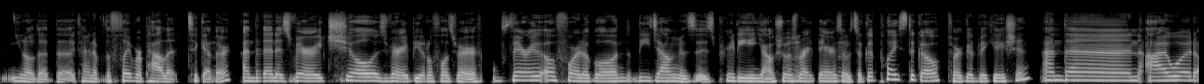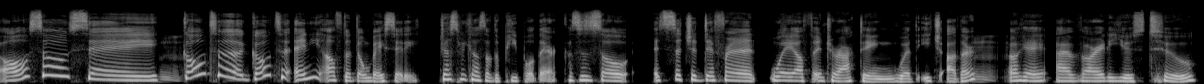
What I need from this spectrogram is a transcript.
you know, the the kind of the flavor palette together. And then it's very chill, it's very beautiful, it's very very affordable, and Lijiang is is pretty. Yangshuo is Mm, right there, so it's a good place to go for a good vacation. And then I would also say Mm. go to go to any of the Dongbei city just because of the people there, because it's so it's such a different way of interacting with each other. Okay, I've already used two.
